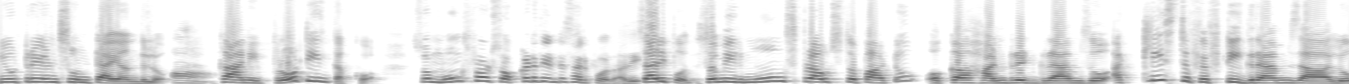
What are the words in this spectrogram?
న్యూట్రియంట్స్ ఉంటాయి అందులో. కానీ ప్రోటీన్ తక్కువ. సో మూంగ్ స్ప్రౌట్స్ ఒక్కటి తింటే సరిపోదు అది. సరిపోదు. సో మీరు మూంగ్ స్ప్రౌట్స్తో పాటు ఒక hundred grams at least fifty grams ఆ లో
